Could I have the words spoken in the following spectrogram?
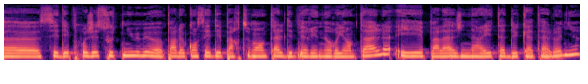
Euh, c'est des projets soutenus euh, par le Conseil départemental des Pyrénées-Orientales et par la Généralitat de Catalogne,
